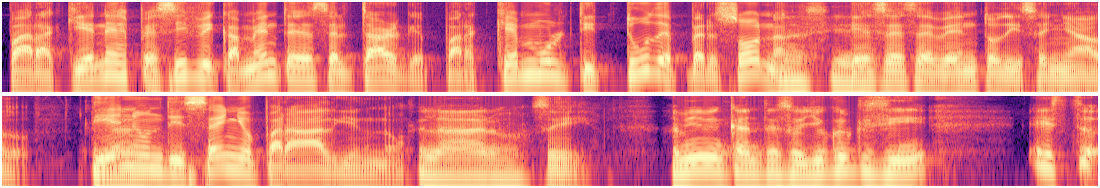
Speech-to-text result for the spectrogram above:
¿Para quiénes específicamente es el target? ¿Para qué multitud de personas es. es. ese evento diseñado? Tiene Claro. un diseño para alguien, ¿no? Claro. Sí. A mí me encanta eso. Yo creo que sí. Esto,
